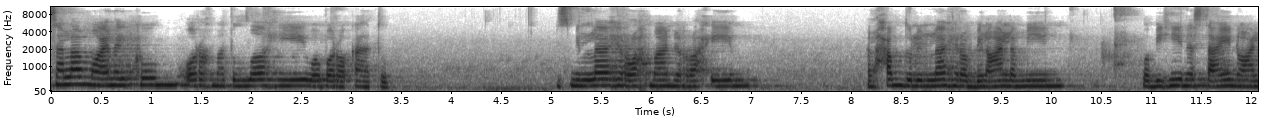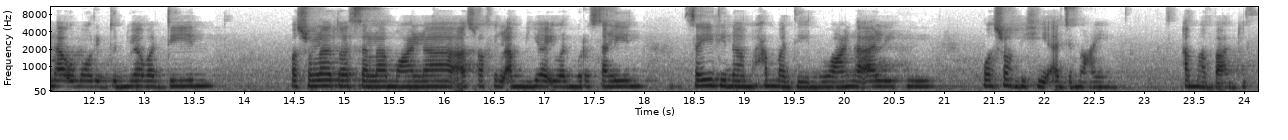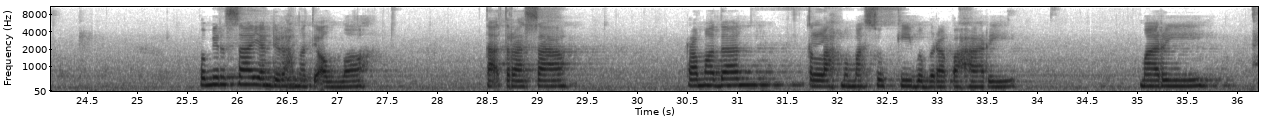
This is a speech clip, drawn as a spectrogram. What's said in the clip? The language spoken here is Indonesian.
Assalamualaikum warahmatullahi wabarakatuh. Bismillahirrahmanirrahim. Alhamdulillahirabbil alamin. Wabihi nasta'inu ala umuri dunya waddin. Wassalatu wassalamu ala asrafil anbiya'i wal mursalin Sayyidina Muhammadin wa ala alihi wa sahbihi ajma'in. Amma ba'du. Pemirsa yang dirahmati Allah, tak terasa Ramadan telah memasuki beberapa hari. Mari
